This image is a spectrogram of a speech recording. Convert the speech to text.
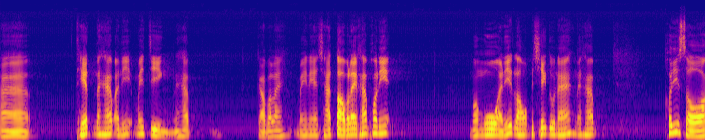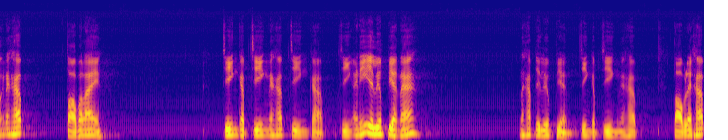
อ่าเท็จนะครับ อันนี้ไม่จริงนะครับกับอะไรไม่แน่ชัดตอบอะไรครับ ข้อนี้งองูอันนี้เราไปเช็คดูนะนะครับ ข้อที่สองนะครับ ตอบอะไร จริงกับจริงนะครับ จริงกับจริง อันนี้อย่าลืมเปลี่ยนนะนะครับอย่าลืมเปลี่ยนจริงกับจริงนะครับ ตอบอะไรครับ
